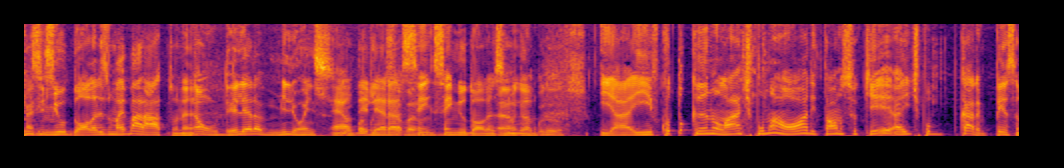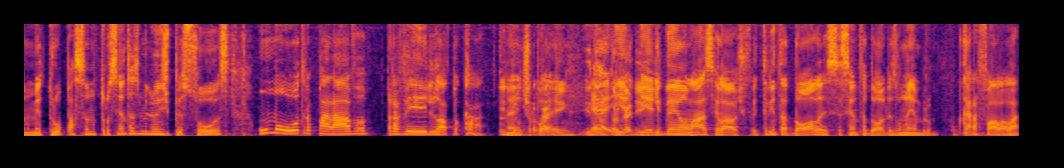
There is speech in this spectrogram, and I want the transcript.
Caríssimo. mil dólares o mais barato, né? Não, o dele era milhões. É, o dele era custava- 100, 100 mil dólares, se É, não me um engano. bagulho- E aí ficou tocando lá, tipo, uma hora e tal, não sei o quê. Aí, tipo, cara, pensa, no metrô passando trocentas milhões de pessoas, uma ou outra parava pra ver ele lá tocar. E né? deu um Tipo, trocadinho, é- e deu um é, trocadinho. e ele ganhou lá, sei lá, acho que foi 30 dólares, 60 dólares, não lembro. O cara fala lá.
